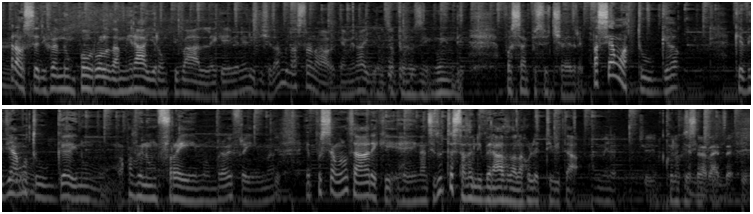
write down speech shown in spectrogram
Mm. Però se riprende un po' un ruolo da ammiraglio rompipalle che viene lì e dice dammi l'astronaute, che ammiraglio non sempre così, quindi può sempre succedere. Passiamo a Tug che vediamo mm. Tug in un, proprio in un frame, un breve frame, sì. e possiamo notare che eh, innanzitutto è stato liberato dalla collettività, almeno sì, quello che si sì.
